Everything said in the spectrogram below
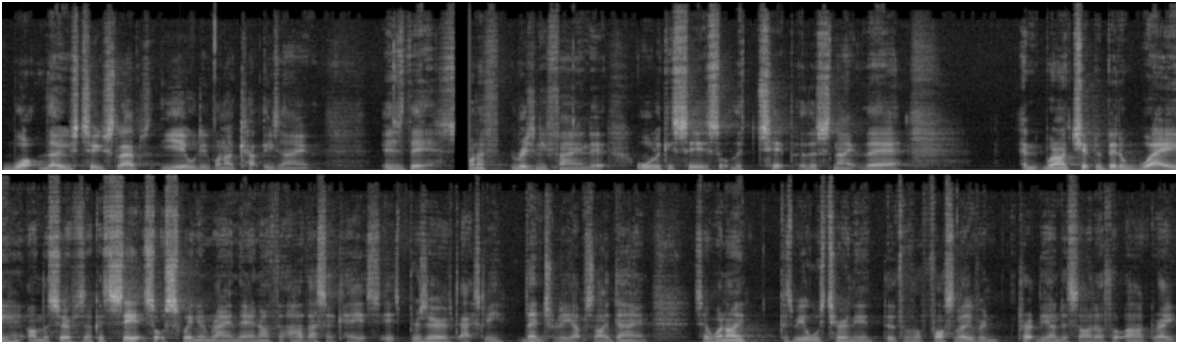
what those two slabs yielded when I cut these out is this. When I originally found it, all I could see is sort of the tip of the snout there. And when I chipped a bit away on the surface, I could see it sort of swinging around there. And I thought, oh, that's okay. It's, it's preserved actually ventrally upside down. So when I, because we always turn the, the fossil over and prep the underside, I thought, oh, great.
